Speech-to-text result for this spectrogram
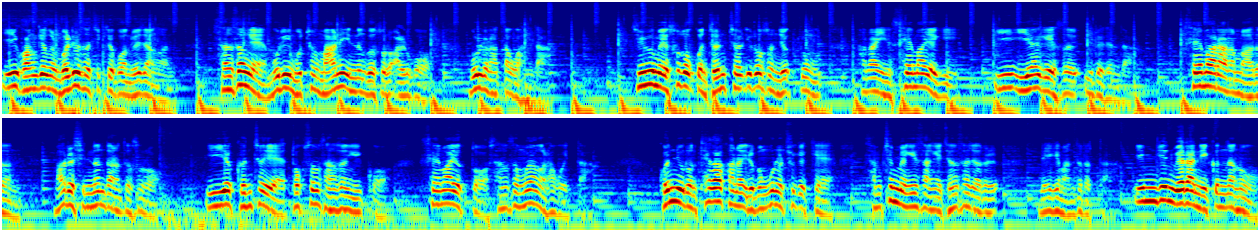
이 광경을 멀리서 지켜본 외장은 산성에 물이 무척 많이 있는 것으로 알고 물러났다고 한다. 지금의 수도권 전철 1호선 역 중 하나인 세마역이 이 이야기에서 유래된다. 세마라는 말은 말을 싣는다는 뜻으로 이 역 근처에 독선 산성이 있고 세마역도 산성 모양을 하고 있다. 권율은 퇴각하는 일본군을 추격해 3천명 이상의 전사자를 내게 만들었다. 임진왜란이 끝난 후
